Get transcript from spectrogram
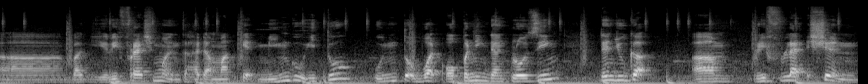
uh, bagi refreshment terhadap market minggu itu untuk buat opening dan closing dan juga um, reflection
